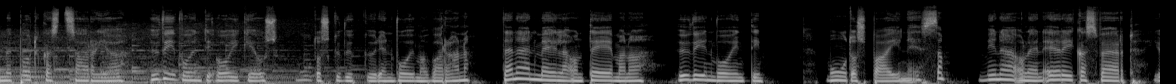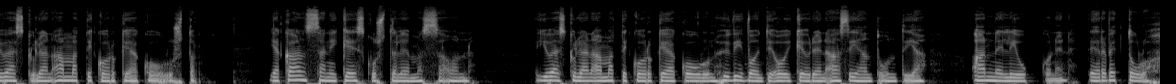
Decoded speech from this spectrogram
Jatkamme podcast-sarjaa Hyvinvointioikeus muutoskyvykkyyden voimavarana. Tänään meillä on teemana hyvinvointi muutospaineessa. Minä olen Erika Svärd Jyväskylän ammattikorkeakoulusta ja kanssani keskustelemassa on Jyväskylän ammattikorkeakoulun hyvinvointioikeuden asiantuntija Anne Liukkonen. Tervetuloa.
